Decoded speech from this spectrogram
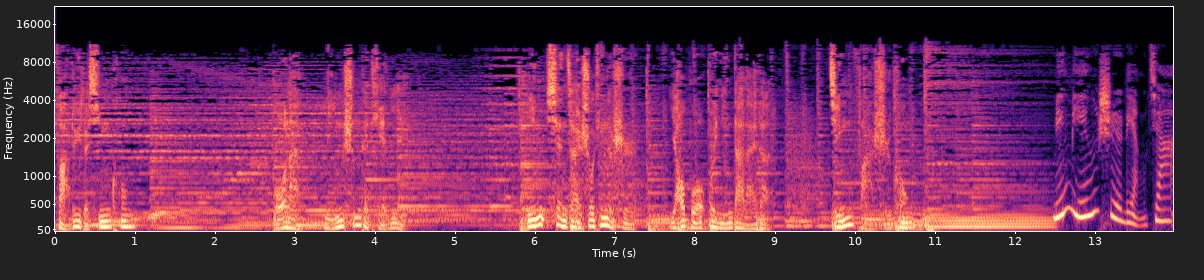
法律的星空，博览民生的田野。您现在收听的是姚博为您带来的。警法时空，明明是两家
